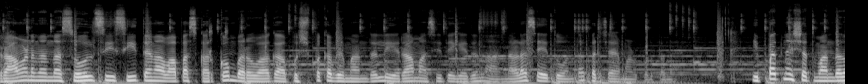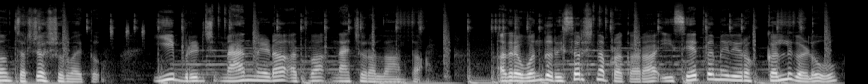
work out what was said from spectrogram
ರಾವಣನನ್ನ ಸೋಲಿಸಿ ಸೀತೆನ ವಾಪಸ್ ಕರ್ಕೊಂಬರುವಾಗ ಪುಷ್ಪಕ ವಿಮಾನದಲ್ಲಿ ರಾಮ ಸೀತೆಗೆ ಇದನ್ನು ನಳ ಸೇತು ಅಂತ ಪರಿಚಯ ಮಾಡಿಕೊಡ್ತಾನೆ. ಇಪ್ಪತ್ತನೇ ಶತಮಾನದಲ್ಲಿ ಒಂದು ಚರ್ಚೆ ಶುರುವಾಯಿತು. ಈ ಬ್ರಿಡ್ಜ್ ಮ್ಯಾನ್ ಮೇಡಾ ಅಥವಾ ನ್ಯಾಚುರಲ್ಲ ಅಂತ. ಆದರೆ ಒಂದು ರಿಸರ್ಚ್ನ ಪ್ರಕಾರ ಈ ಸೇತುವೆ ಮೇಲಿರೋ ಕಲ್ಲುಗಳು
